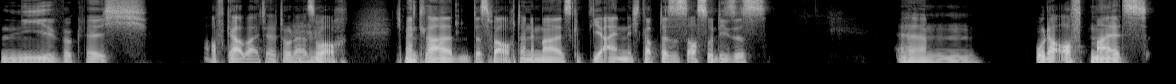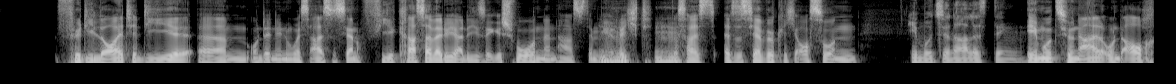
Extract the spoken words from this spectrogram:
nie wirklich aufgearbeitet oder Mhm. so auch. Ich meine, klar, das war auch dann immer, es gibt die einen, ich glaube, das ist auch so dieses, ähm, oder oftmals für die Leute, die, ähm, und in den USA ist es ja noch viel krasser, weil du ja diese Geschworenen hast im Mhm, Gericht. mhm. Das heißt, es ist ja wirklich auch so ein Emotionales Ding. emotional und auch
